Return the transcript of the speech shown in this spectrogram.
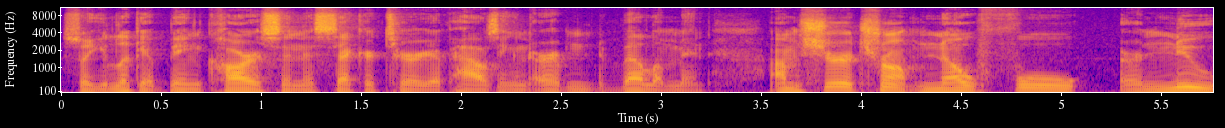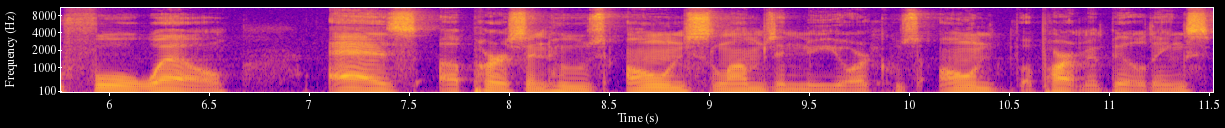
So you look at Ben Carson as Secretary of Housing and Urban Development. I'm sure Trump know full or knew full well as a person who's owned slums in New York, who's owned apartment buildings,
